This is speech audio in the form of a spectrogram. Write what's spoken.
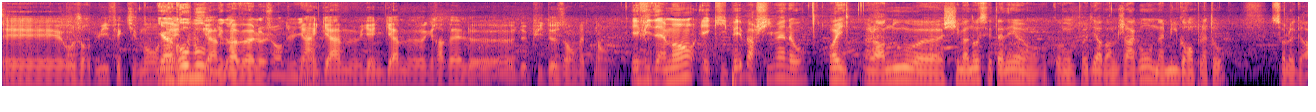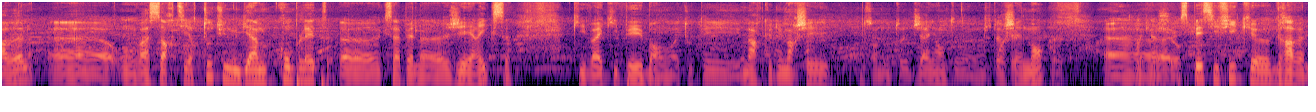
Et aujourd'hui, effectivement, on Il y a un une gros boom gamme- du gravel Il aujourd'hui. y a, un gamme, il y a une gamme euh, gravel euh, depuis deux ans maintenant. Évidemment équipé par Shimano. Oui, alors nous, euh, Shimano, cette année, on- comme on peut dire dans le jargon, on a mis le grand plateau sur le gravel. Euh, on va sortir toute une gamme complète euh, qui s'appelle euh, GRX, qui va équiper bon, toutes les marques du marché, sans doute Giant euh, prochainement, euh, Dans 15 jours. spécifique euh, gravel.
